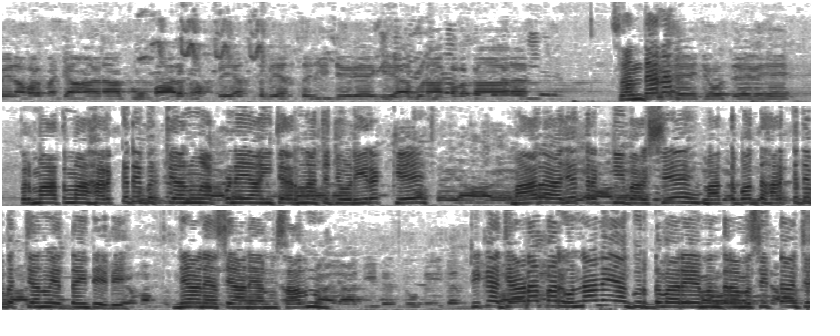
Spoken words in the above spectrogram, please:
ਬੇਣਾ ਵਰ ਮੰਜਾਣਾ ਤੂੰ ਪਾਰ ਭੰਬੇ ਅੰਤ ਬੇਅੰਤ ਜੀ ਤੇਰੇ ਗਿਆ ਗੁਨਾ ਕਵਕਾਨ ਸੁਣਦਾ ਨਾ? ਤੇਰੇ ਜੋ ਤੇਰੇ ਪਰਮਾਤਮਾ ਹਰ ਇੱਕ ਦੇ ਬੱਚਿਆਂ ਨੂੰ ਆਪਣੇ ਆਈ ਚਰਨਾਂ 'ਚ ਜੋੜੀ ਰੱਖੇ। ਮਹਾਰਾਜ, ਤਰੱਕੀ ਬਖਸ਼ੇ, ਮਤ ਬੁੱਧ ਹਰ ਇੱਕ ਦੇ ਬੱਚਿਆਂ ਨੂੰ ਇਦਾਂ ਹੀ ਦੇਵੇ, ਨਿਆਣਿਆਂ, ਸਿਆਣਿਆਂ ਨੂੰ ਸਭ ਨੂੰ। ਠੀਕ ਹੈ, ਜਾਣਾ ਪਰ ਉਹਨਾਂ ਨੇ ਆ ਗੁਰਦੁਆਰੇ, ਮੰਦਰਾਂ, ਮਸਜਿਦਾਂ 'ਚ,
